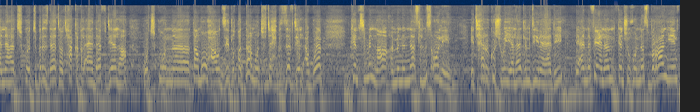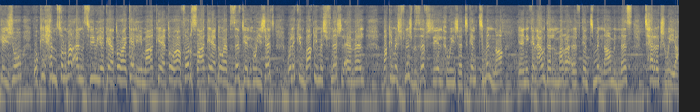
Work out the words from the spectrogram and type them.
أنها تبرز ذاتها وتحقق الأهداف ديالها وتكون طموحة وتزيد لقدام وتفتح بزاف ديال الأبواب. كنتمنى من الناس المسؤولين يتحركوا شوية لهذه المدينة هذه لأن فعلا كنشوفوا الناس برانيين كيجوا وكيحمسوا المرأة المسفيويه كيعطوها كلمة كيعطوها فرصة كيعطوها بزاف ديال الحويجات ولكن باقي ما شفناش الأمل باقي ما شفناش بزاف ديال الحويجات. كنتمنى يعني كنعاودها المره كنتمنى من الناس تحرك شوية.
